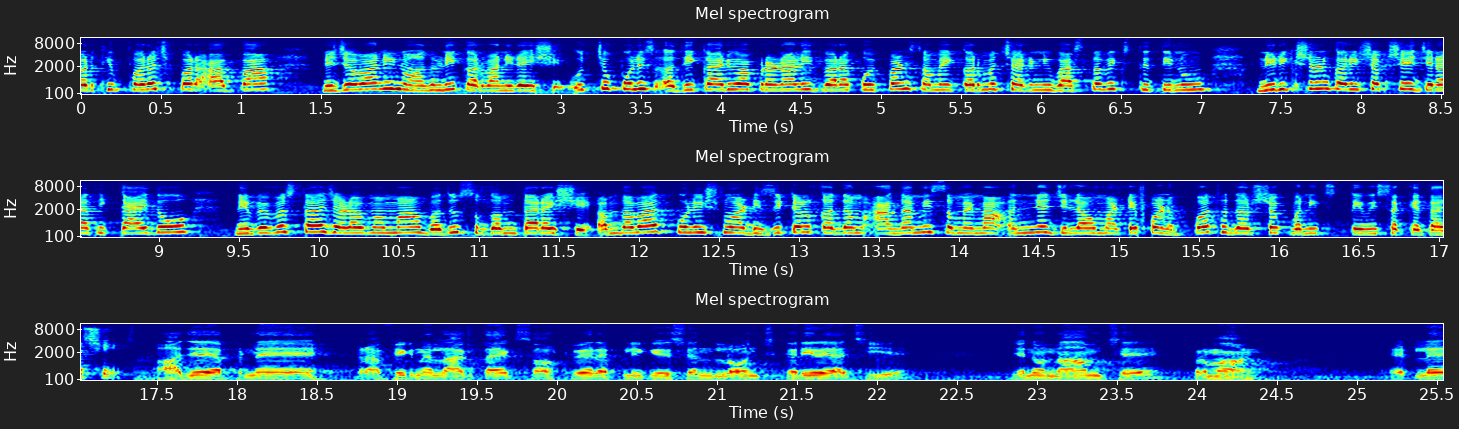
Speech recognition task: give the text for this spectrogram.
પરથી ફરજ પર આવવા ને જવાની નોંધણી કરવાની રહેશે. ઉચ્ચ પોલીસ અધિકારીઓ આ પ્રણાલી દ્વારા કોઈપણ સમય કર્મચારીની વાસ્તવિક સ્થિતિનું નિરીક્ષણ કરી શકશે, જેનાથી કાયદો ને વ્યવસ્થા જાળવવામાં વધુ સુગમતા રહેશે. અમદાવાદ પોલીસનું આ ડિજિટલ કદમ આગામી સમયમાં અન્ય જિલ્લાઓ માટે પણ પથદર્શક બની તેવી શક્યતા છે. આજે આપણે ટ્રાફિકને લાગતા એક સોફ્ટવેર એપ્લિકેશન લોન્ચ કરી રહ્યા છીએ, જેનું નામ છે પ્રમાણ. એટલે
